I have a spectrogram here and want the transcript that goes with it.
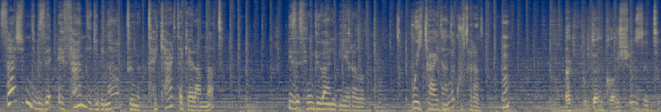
Sen şimdi bize efendi gibi ne yaptığını teker teker anlat. Biz de seni güvenli bir yere alalım. Bu hikayeden de kurtaralım. Hı? Bak buradan konuşuyoruz zaten.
